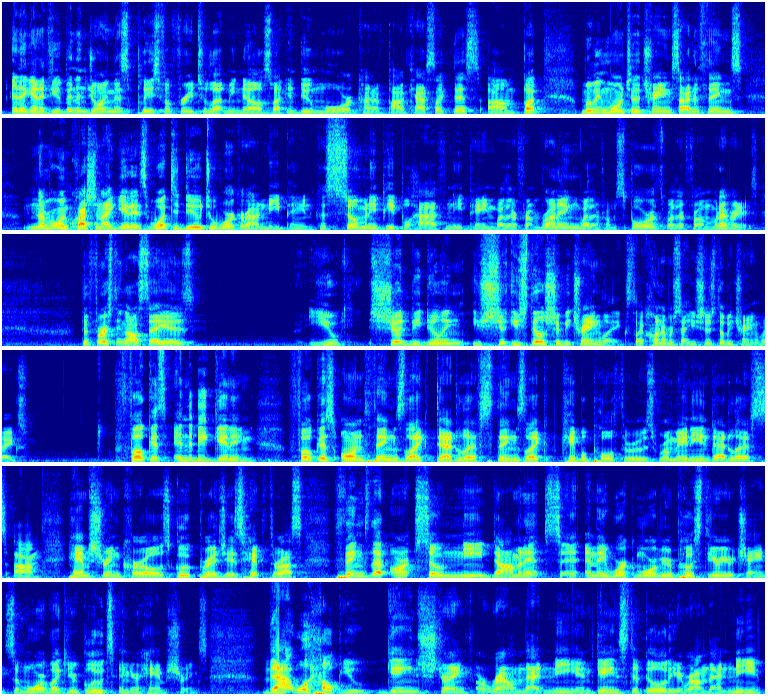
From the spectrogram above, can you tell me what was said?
and again, if you've been enjoying this, please feel free to let me know so I can do more kind of podcasts like this. Um, but moving more into the training side of things number one question I get is what to do to work around knee pain because so many people have knee pain, whether from running, whether from sports, whether from whatever it is. The first thing I'll say is you should be doing you should you still should be training legs like 100% you should still be training legs focus in the beginning focus on things like deadlifts things like cable pull throughs romanian deadlifts um, hamstring curls glute bridges hip thrusts things that aren't so knee dominant and they work more of your posterior chain so more of like your glutes and your hamstrings that will help you gain strength around that knee and gain stability around that knee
